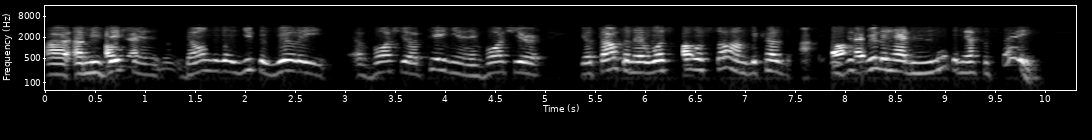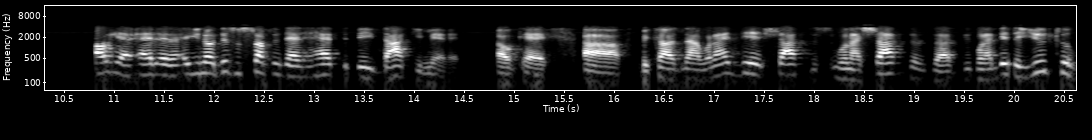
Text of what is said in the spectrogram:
uh, a musician, absolutely. the only way you could really uh, voice your opinion and voice your your thoughts on it was through a song because I Oh, you just really had nothing else to say. Oh yeah, and, and you know this was something that had to be documented. Okay, uh, because now when I did shot this, when I shot the, the when I did the YouTube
